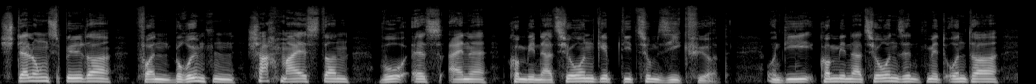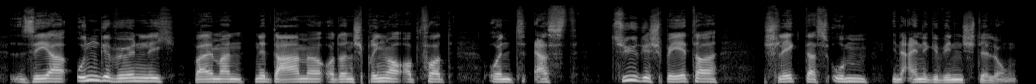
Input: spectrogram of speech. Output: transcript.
Stellungsbilder von berühmten Schachmeistern, wo es eine Kombination gibt, die zum Sieg führt. Und die Kombinationen sind mitunter sehr ungewöhnlich, weil man eine Dame oder einen Springer opfert und erst Züge später schlägt das um in eine Gewinnstellung.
